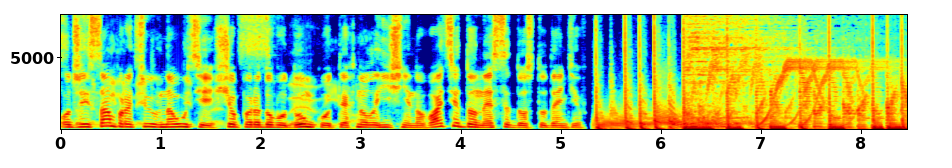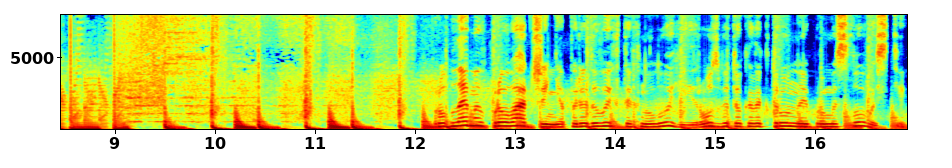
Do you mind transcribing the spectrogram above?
Отже, і сам працюю в науці, щоб передову думку, технологічні новації донести до студентів. Проблеми впровадження передових технологій, розвиток електронної промисловості,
